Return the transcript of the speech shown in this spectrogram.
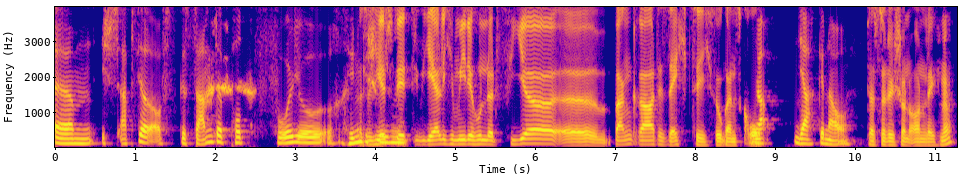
Ähm, ich habe es ja aufs gesamte Portfolio hingeschrieben. Also hier steht jährliche Miete 104, äh, Bankrate 60, so ganz grob. Ja, ja, genau. Das ist natürlich schon ordentlich, ne?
